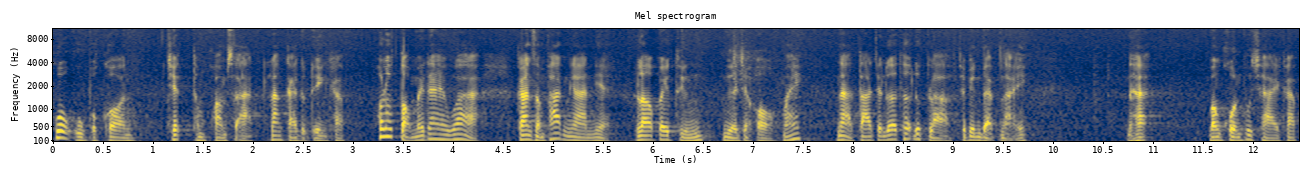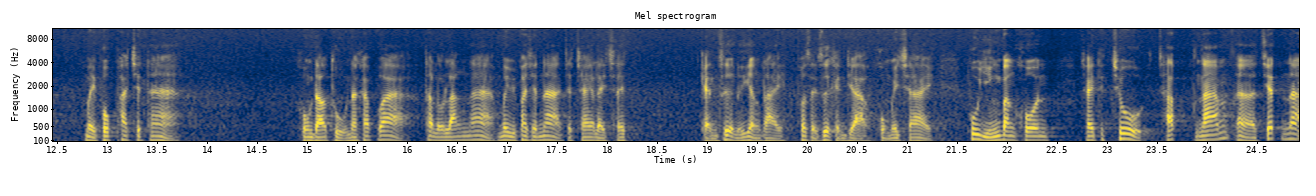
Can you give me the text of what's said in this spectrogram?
พวกอุปกรณ์เช็ดทำความสะอาดร่างกายตัวเองครับ เพราะเราตอบไม่ได้ว่าการสัมภาษณ์งานเนี่ยเราไปถึงเหงื่อจะออกไหมหน้าตาจะเลอะเทอะหรือเปล่าจะเป็นแบบไหนนะฮะบางคนผู้ชายครับไม่พกผ้าเช็ดหน้า คงเดาถูกนะครับว่าถ้าเราล้างหน้าไม่มีผ้าเช็ดหน้าจะใช้อะไรใช้แขนเสื้อหรืออย่างไรเพราะใส่เสื้อแขนยาวคงไม่ใช่ ผู้หญิงบางคนใช้ทิชชู่ชับน้ำเเช็ดหน้า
